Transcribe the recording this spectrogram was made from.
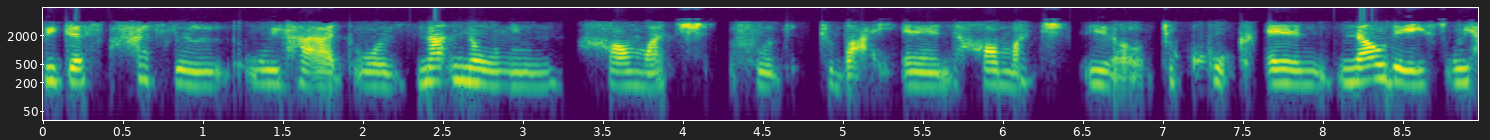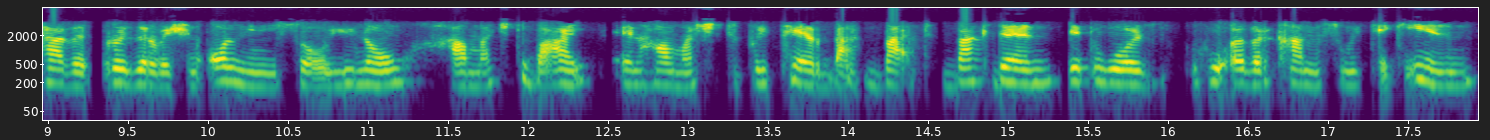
biggest hassle we had was not knowing how much food to buy and how much, you know, to cook. And nowadays we have a reservation only, so you know how much to buy and how much to prepare back. But back then it was whoever comes we take in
